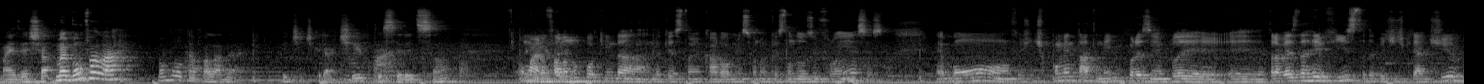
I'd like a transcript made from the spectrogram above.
mas é chato. Mas vamos falar, vamos voltar a falar da Petite Criativo, terceira edição. Ô Mário, falando um pouquinho da, da questão, a Carol mencionou a questão dos influencers, é bom a gente comentar também, por exemplo, é, é, através da revista da Petit Criativo,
